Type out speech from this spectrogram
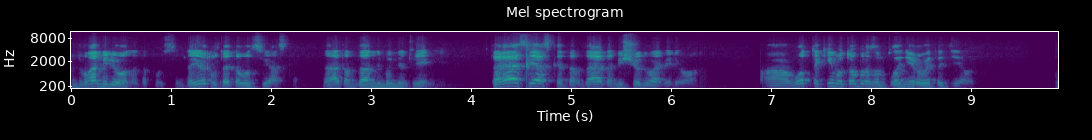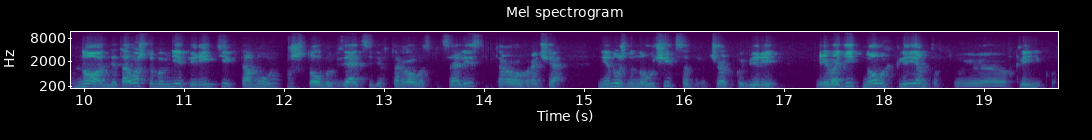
2 миллиона, допустим, дает вот эта вот связка, да, там в данный момент времени. Вторая связка, там, да, там еще 2 миллиона. А вот таким вот образом планирую это делать. Но для того, чтобы мне перейти к тому, чтобы взять себе второго специалиста, второго врача, мне нужно научиться, черт побери, приводить новых клиентов э, в клинику.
